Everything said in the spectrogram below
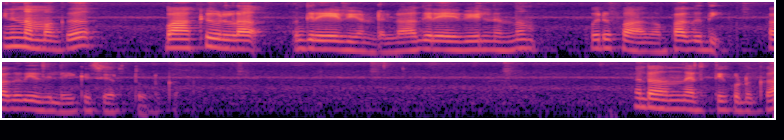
ഇനി നമുക്ക് ബാക്കിയുള്ള ഗ്രേവി ഉണ്ടല്ലോ ആ ഗ്രേവിയിൽ നിന്നും ഒരു ഭാഗം പകുതി പകുതി ഇതിലേക്ക് ചേർത്ത് കൊടുക്കുക എന്നിട്ട് അതൊന്ന് നിരത്തി കൊടുക്കുക.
